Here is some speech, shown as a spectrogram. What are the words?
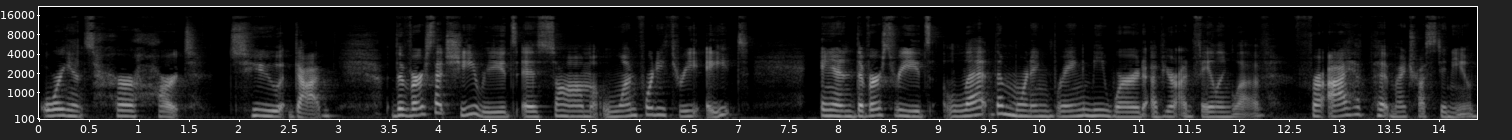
orients her heart to God. The verse that she reads is Psalm 143 8. And the verse reads, Let the morning bring me word of your unfailing love, for I have put my trust in you.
